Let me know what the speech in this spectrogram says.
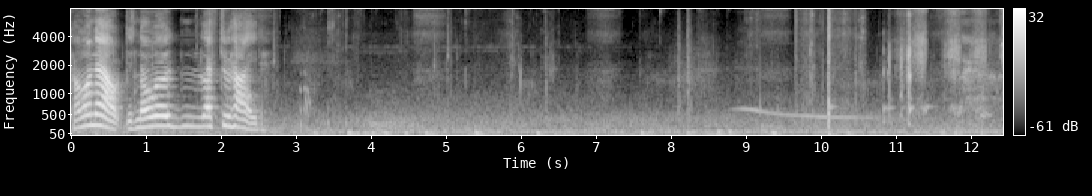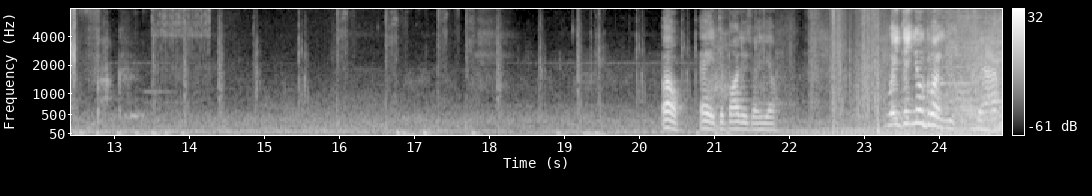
Come on out. There's nowhere uh, left to hide. Oh, hey, the body's right here. Wait, then you're going, you crap.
